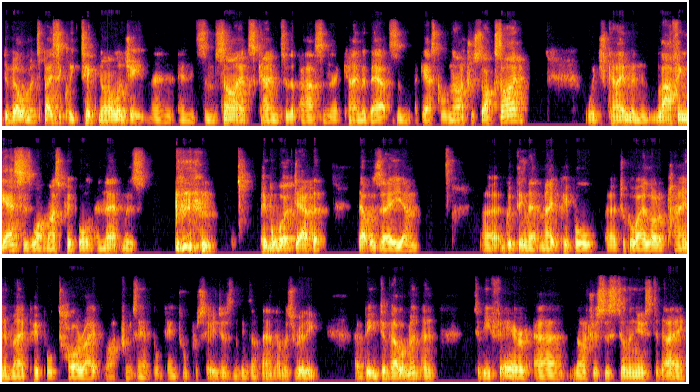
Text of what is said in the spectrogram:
developments, basically technology and, and some science came to the pass, and it came about some a gas called nitrous oxide, which came and laughing gas is what most people, and that was people worked out that that was a, um, a good thing that made people uh, took away a lot of pain and made people tolerate, like for example, dental procedures and things like that. That was really a big development. And to be fair, uh, nitrous is still in use today.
